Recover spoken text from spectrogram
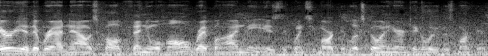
Area that we're at now is called Faneuil Hall. Right behind me is the Quincy Market. Let's go in here and take a look at this market.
